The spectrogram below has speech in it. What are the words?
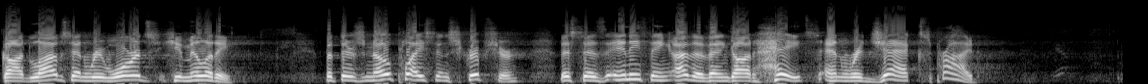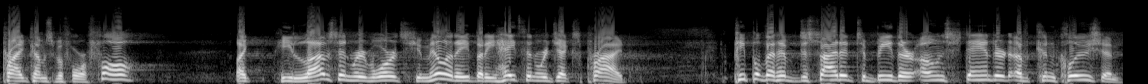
God loves and rewards humility. But there's no place in Scripture that says anything other than God hates and rejects pride. Pride comes before fall. Like he loves and rewards humility, but he hates and rejects pride. People that have decided to be their own standard of conclusion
